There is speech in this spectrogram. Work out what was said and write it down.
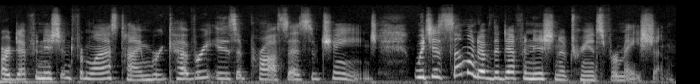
our definition from last time recovery is a process of change, which is somewhat of the definition of transformation.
